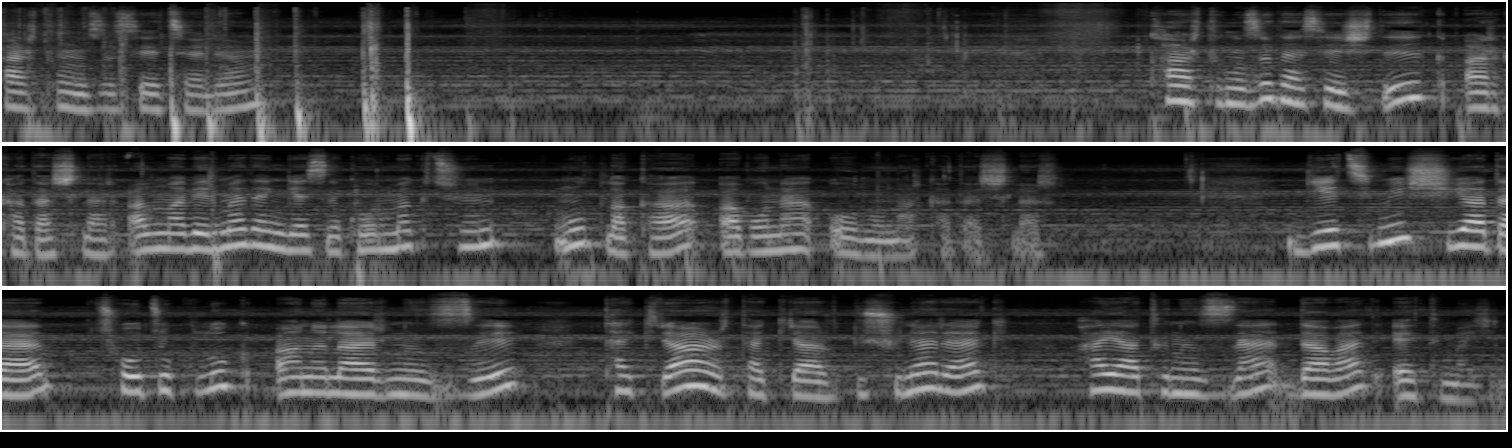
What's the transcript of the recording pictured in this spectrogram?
Kartımızı seçelim. Kartımızı da seçtik arkadaşlar. Alma verme dengesini korumak için mutlaka abone olun arkadaşlar. Geçmiş ya da çocukluk anılarınızı tekrar tekrar düşünerek hayatınıza davet etmeyin.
